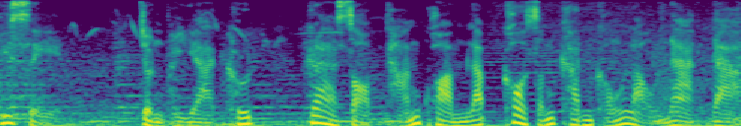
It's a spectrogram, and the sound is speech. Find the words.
พิเศษ จนพญาครุฑกล้าสอบถามความลับข้อสำคัญของเหล่านาคได้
